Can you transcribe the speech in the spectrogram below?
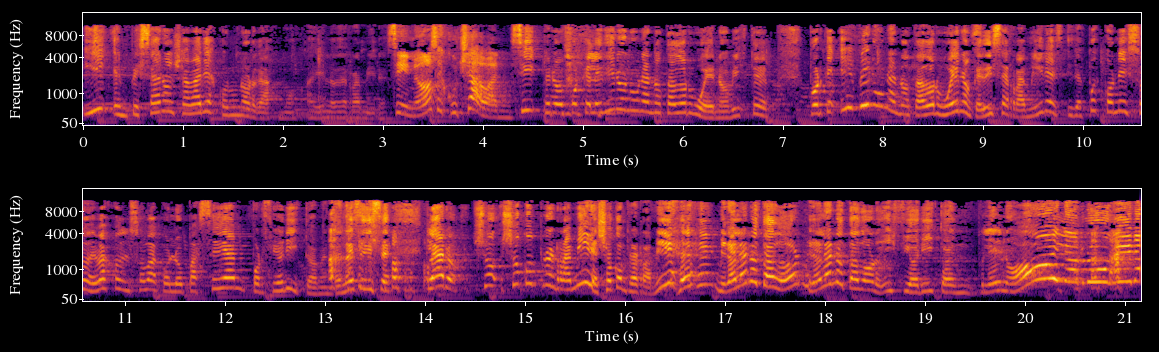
y empezaron ya varias con un orgasmo ahí en lo de Ramírez. Sí, ¿no? Se escuchaban. Sí, pero porque le dieron un anotador bueno, ¿viste? Porque es ver un anotador bueno que dice Ramírez y después con eso debajo del sobaco lo pasean por Fiorito, ¿me entendés? Y dice, claro, yo, yo compro en Ramírez, yo compro en Ramírez, jeje, mirá el anotador, mirá el anotador. Y Fiorito en pleno, ¡ay, la bruguera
